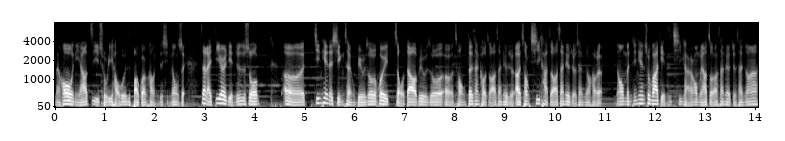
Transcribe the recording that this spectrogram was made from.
然后你要自己处理好或者是保管好你的行动水。再来第二点就是说。呃，今天的行程，比如说会走到，比如说呃，从登山口走到三六九，啊，从七卡走到三六九山庄好了。那我们今天出发点是七卡，然后我们要走到三六九山庄啊。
